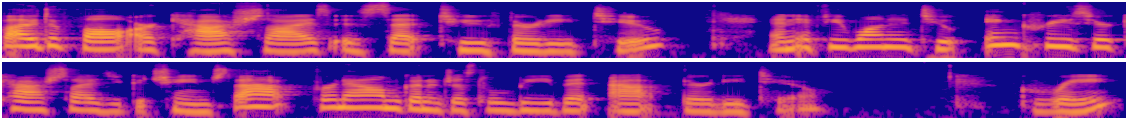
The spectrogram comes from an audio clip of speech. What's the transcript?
By default, our cache size is set to 32. And if you wanted to increase your cache size, you could change that. For now, I'm going to just leave it at 32. Great.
